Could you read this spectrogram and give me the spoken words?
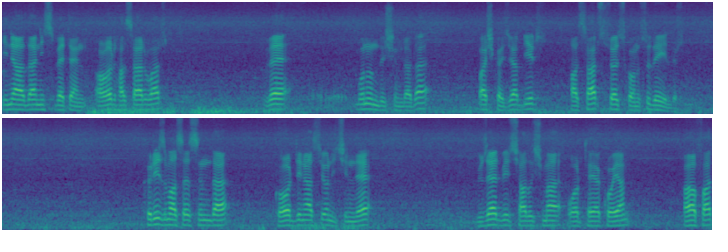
binada nispeten ağır hasar var ve bunun dışında da başkaca bir hasar söz konusu değildir. Kriz masasında koordinasyon içinde güzel bir çalışma ortaya koyan AFAD,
